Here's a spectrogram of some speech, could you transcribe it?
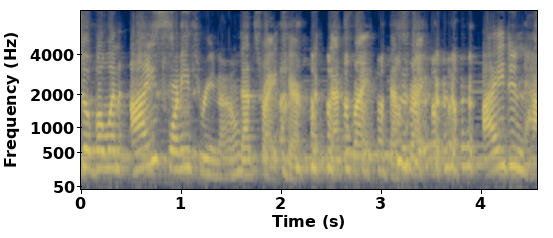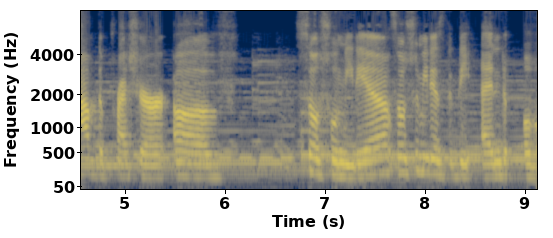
So, but when I He's 23 now. That's right, Karen. That's right. That's right. I didn't have the pressure of social media. Social media is the end of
